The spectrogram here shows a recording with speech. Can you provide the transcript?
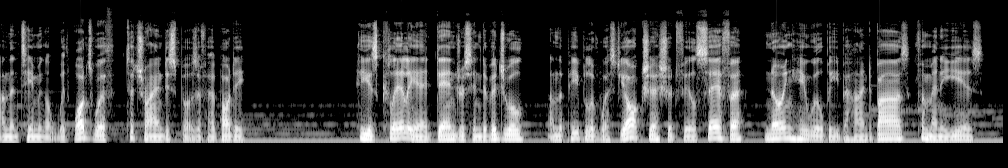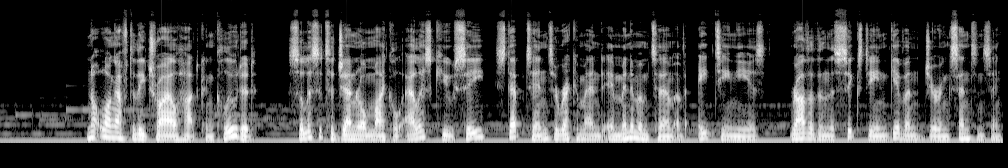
and then teaming up with Wadsworth to try and dispose of her body. He is clearly a dangerous individual, and the people of West Yorkshire should feel safer knowing he will be behind bars for many years. Not long after the trial had concluded, Solicitor General Michael Ellis QC stepped in to recommend a minimum term of 18 years rather than the 16 given during sentencing.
